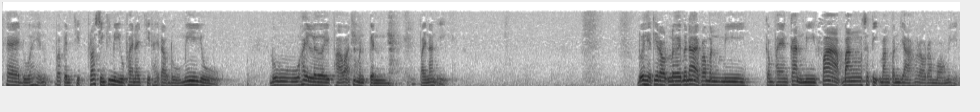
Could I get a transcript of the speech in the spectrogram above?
แค่ดูให้เห็นว่าเป็นจิต เพราะสิ่งที่มีอยู่ภายในจิตให้เราดูมีอยู่ ดูให้เลยภาวะที่มันเป็นไปนั่นอีกโดยเหตุที่เราเลยไม่ได้ เพราะมันมีกำแพงกั้นมีฝ้าบังสติบังปัญญาของเราเรามองไม่เห็น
